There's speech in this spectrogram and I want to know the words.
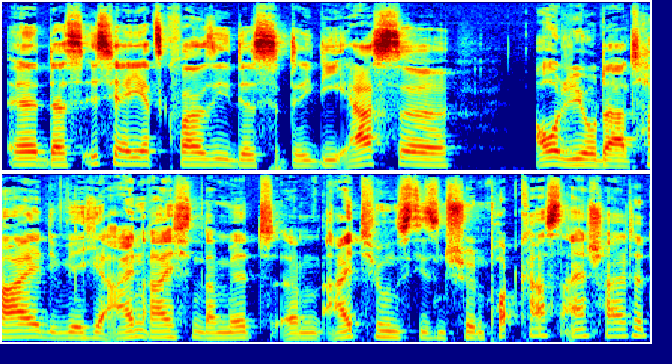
Äh, das ist ja jetzt quasi das, die, die erste Audiodatei, die wir hier einreichen, damit ähm, iTunes diesen schönen Podcast einschaltet.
